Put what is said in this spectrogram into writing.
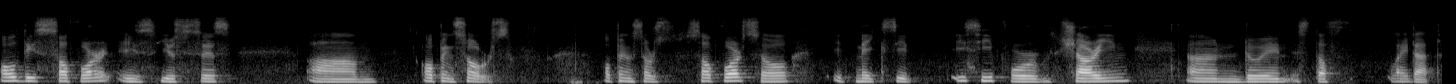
All this software is uses um, open source, open source software, so it makes it easy for sharing and doing stuff like that.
